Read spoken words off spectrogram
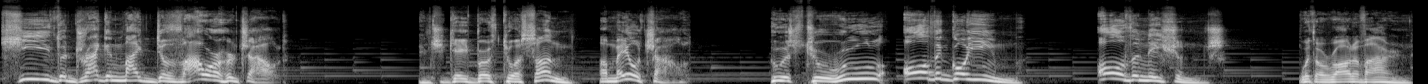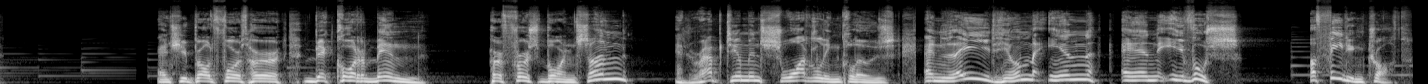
he, the dragon, might devour her child. And she gave birth to a son, a male child, who is to rule all the Goyim all the nations with a rod of iron. And she brought forth her Bekor Ben, her firstborn son, and wrapped him in swaddling clothes, and laid him in an ivus, a feeding trough,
